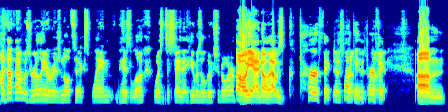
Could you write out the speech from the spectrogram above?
I thought that was really original to explain his look was to say that he was a luchador. oh yeah, no, that was perfect. It was fucking it was perfect. Um,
